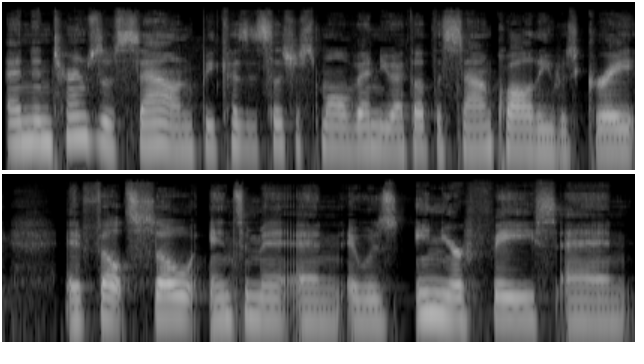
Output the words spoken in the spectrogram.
And in terms of sound, because it's such a small venue, I thought the sound quality was great. It felt so intimate and it was in your face and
